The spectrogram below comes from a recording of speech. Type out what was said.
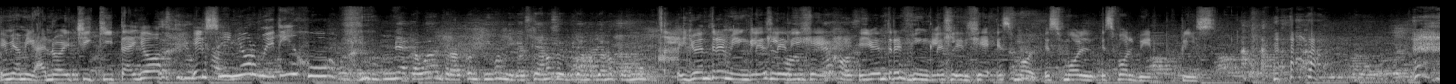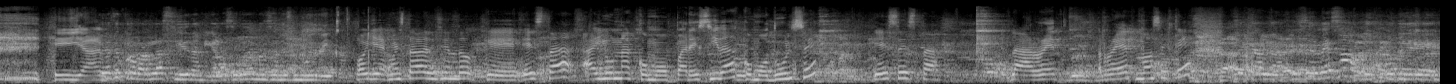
Y mi amiga, no es chiquita. Yo, el señor me dijo. Me acabo de enterar contigo, amiga, es que ya no soy, ya no, ya no como. Y yo entre mi inglés le dije, y yo entre mi inglés le dije, small, small, small beer, please. y ya. Debes de probar la sidra, amiga, la sidra de manzana es muy rica. Oye, me estaba diciendo que esta hay una como parecida, como dulce, es esta, la red, red no sé qué. ¿De cerveza o de,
